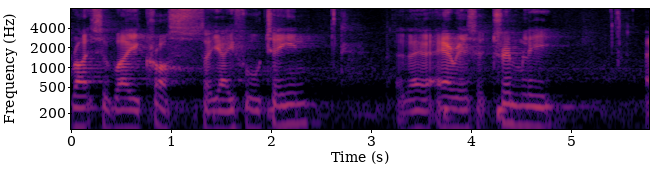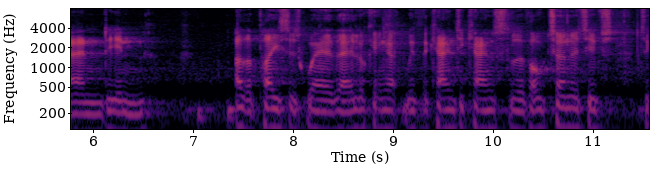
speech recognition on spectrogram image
rights of way cross the A14 there are areas at Trimley and in other places where they're looking at with the county council of alternatives to,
